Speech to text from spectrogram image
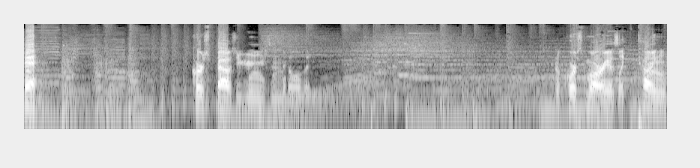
Heh. Of course Bowser Jr.'s in the middle of it. And of course Mario's like tiny.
